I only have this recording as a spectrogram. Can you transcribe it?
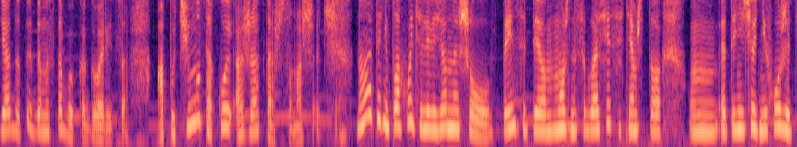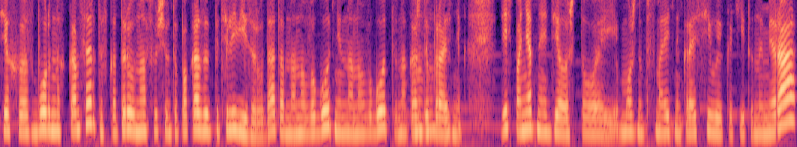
я да ты, да мы с тобой, как говорится. А почему такой ажиотаж сумасшедший? Ну, это неплохое телевизионное шоу. В принципе, можно согласиться с тем, что это ничуть не хуже тех э, сборных концертов, которые у нас, в общем-то, показывают по телевизору, да, там на Новый год, не на Новый год, на каждый Мгм. праздник. Здесь, понятное дело, что можно посмотреть на красивые какие-то номера,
